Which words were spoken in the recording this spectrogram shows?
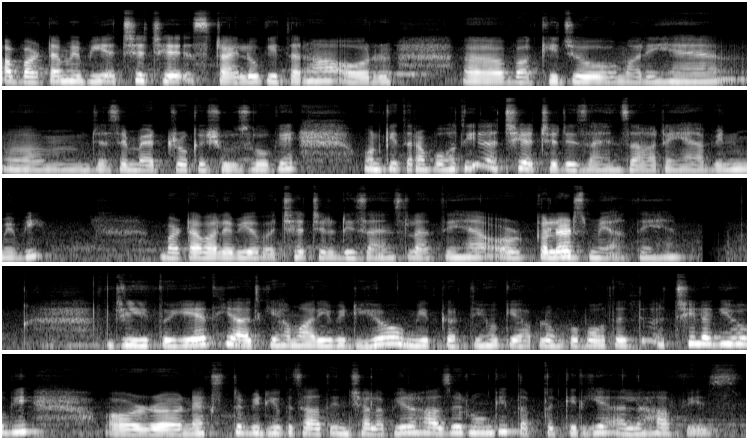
अब बाटा में भी अच्छे अच्छे स्टाइलों की तरह और बाकी जो हमारे हैं जैसे मेट्रो के शूज़ हो गए, उनकी तरह बहुत ही अच्छे अच्छे डिज़ाइंस आ रहे हैं अब इनमें भी। बाटा वाले भी अब अच्छे अच्छे डिज़ाइंस लाते हैं और कलर्स में आते हैं। जी तो ये थी आज की हमारी वीडियो। उम्मीद करती हूँ कि आप लोगों को बहुत अच्छी लगी होगी और नेक्स्ट वीडियो के साथ इंशाल्लाह फिर हाज़िर होंगी। तब तक के लिए अल्लाह हाफिज़।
